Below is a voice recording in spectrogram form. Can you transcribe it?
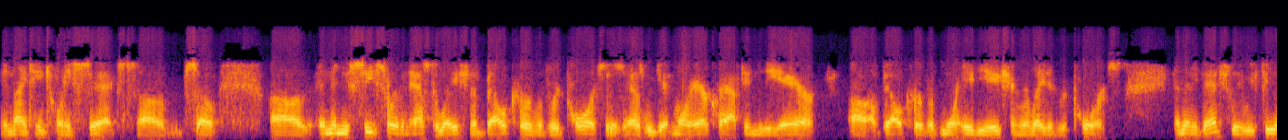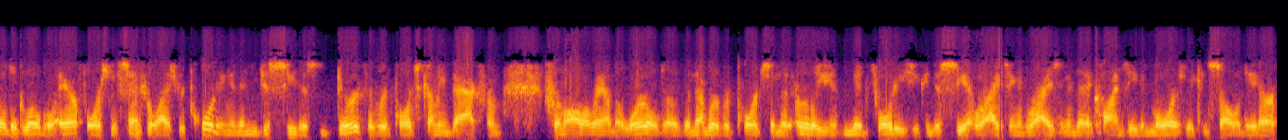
in 1926. Uh, so, uh, and then you see sort of an escalation, a bell curve of reports as, as we get more aircraft into the air, uh, a bell curve of more aviation-related reports. And then eventually we field a global air force with centralized reporting, and then you just see this dearth of reports coming back from, from all around the world. Of the number of reports in the early mid 40s, you can just see it rising and rising, and then it climbs even more as we consolidate our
